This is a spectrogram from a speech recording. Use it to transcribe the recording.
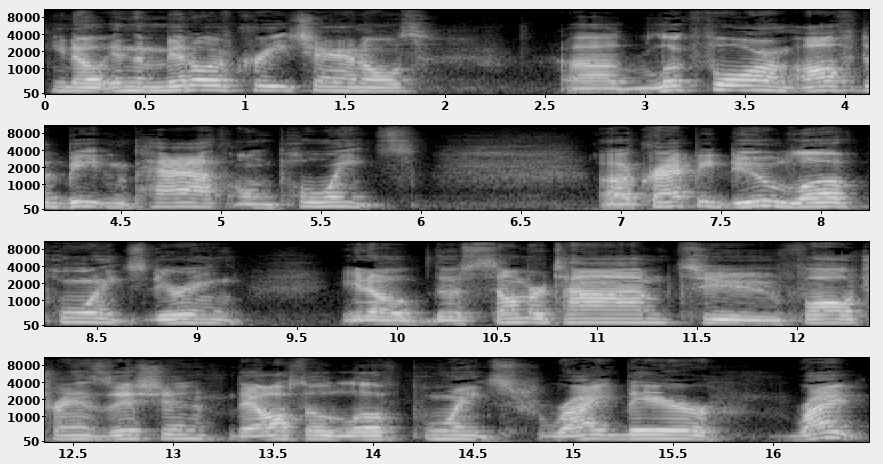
you know, in the middle of creek channels. Uh, look for them off the beaten path on points. Uh, crappie do love points during, you know, the summertime to fall transition. They also love points right there, right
